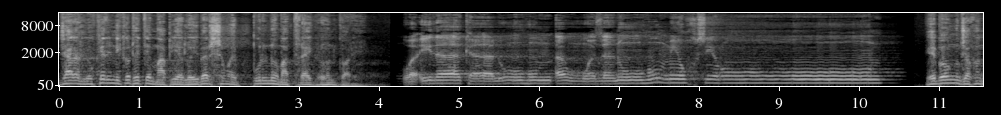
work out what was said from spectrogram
যারা লোকের নিকট হইতে মাপিয়া লইবার সময় পূর্ণ মাত্রায় গ্রহণ করে وإذا كالوهم أو وزنوهم يخسرون এবং যখন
